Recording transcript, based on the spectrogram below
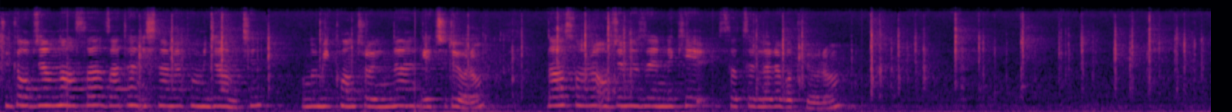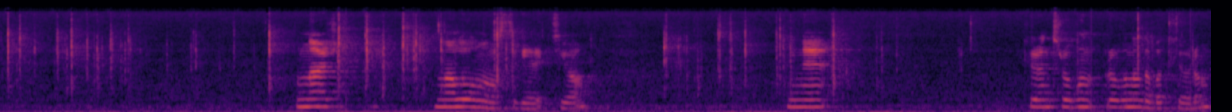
Çünkü objem nullsa zaten işlem yapamayacağım için bunun bir kontrolünden geçiriyorum. Daha sonra objemin üzerindeki satırlara bakıyorum. Bunlar null olmaması gerekiyor. Yine current row'un, row'una da bakıyorum.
